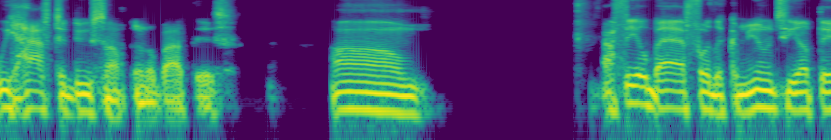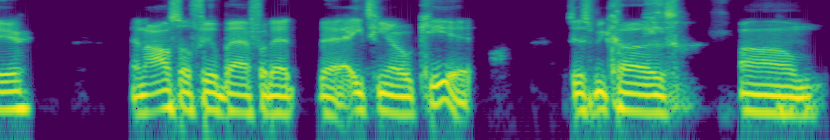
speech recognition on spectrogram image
we have to do something about this. Um, I feel bad for the community up there, and I also feel bad for that that 18 year old kid, just because um,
